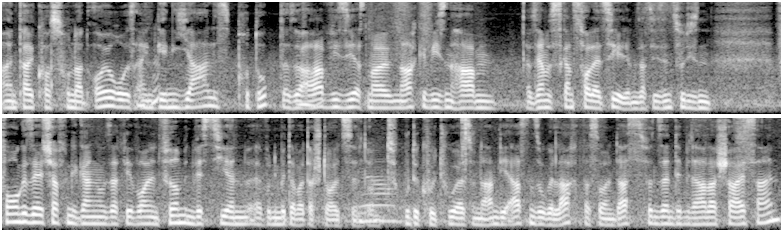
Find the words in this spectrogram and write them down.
ein Teil kostet 100 Euro, ist ein mhm. geniales Produkt. Also mhm. A, wie sie erstmal nachgewiesen haben, also sie haben es ganz toll erzählt. Sie haben gesagt, sie sind zu diesen Fondsgesellschaften gegangen und gesagt, wir wollen in Firmen investieren, äh, wo die Mitarbeiter stolz sind ja. und gute Kultur ist. Und da haben die ersten so gelacht, was soll denn das für ein sentimentaler Scheiß sein?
